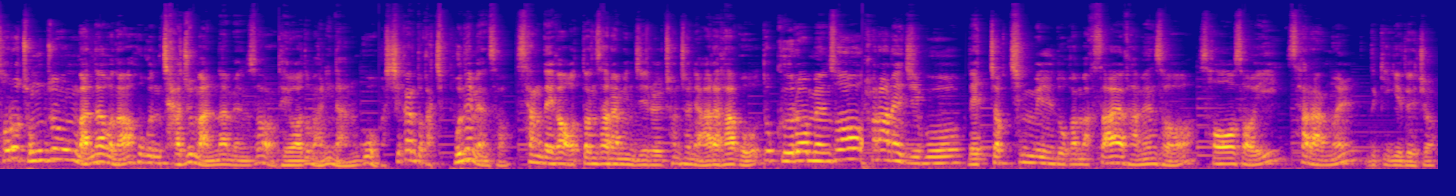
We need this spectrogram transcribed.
서로 종종 만나거나 혹은 자주 만나면서 대화도 많이 나누고 시간도 같이 보내면서 상대가 어떤 사람인지를 천천히 알아가고 또 그러면서 편안해지고 내적 친밀도가 막 쌓여가면서 서서히 사랑을 느끼게 되죠.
